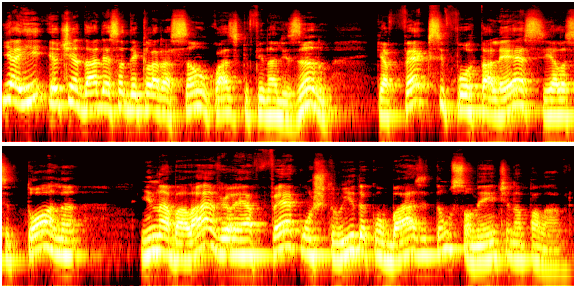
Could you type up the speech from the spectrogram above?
E aí eu tinha dado essa declaração, quase que finalizando, que a fé que se fortalece, ela se torna inabalável, é a fé construída com base tão somente na palavra.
